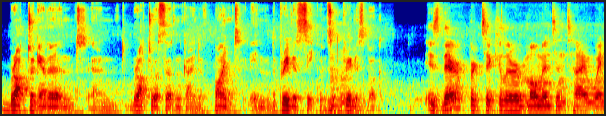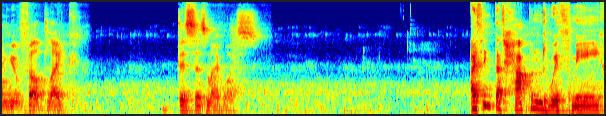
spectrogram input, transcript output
brought together and, and brought to a certain kind of point in the previous sequence, in the previous book. Is there a particular moment in time when you felt like this is my voice? I think that happened with me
